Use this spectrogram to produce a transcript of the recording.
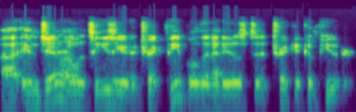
Uh, in general, it's easier to trick people than it is to trick a computer.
